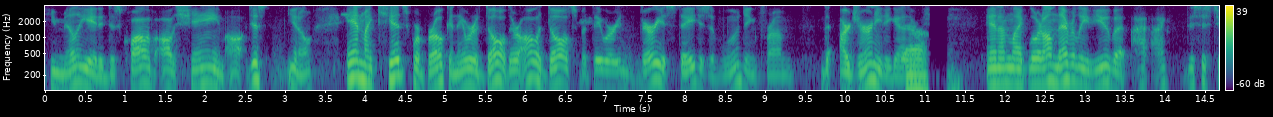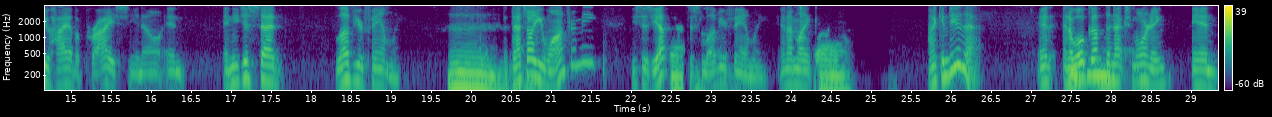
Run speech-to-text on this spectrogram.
humiliated, disqualified, all the shame, all just, you know. And my kids were broken. They were adult. They were all adults, but they were in various stages of wounding from the, our journey together. Yeah. And I'm like, Lord, I'll never leave you, but I, I this is too high of a price, you know. And and he just said, love your family. Mm. That's all you want from me? He says, Yep, Yeah. just love your family. And I'm like, Wow. I can do that. And and I woke up the next morning and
